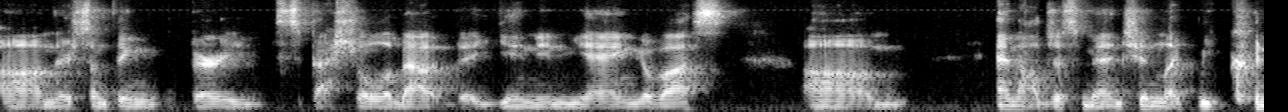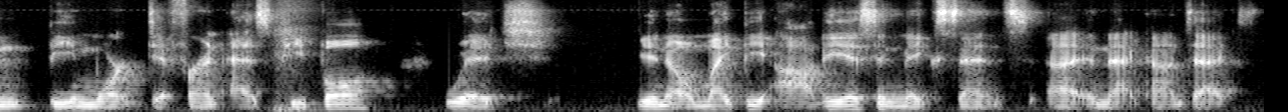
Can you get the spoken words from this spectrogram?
Um, there's something very special about the yin and yang of us. Um, and I'll just mention like we couldn't be more different as people, which you know might be obvious and makes sense uh, in that context.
